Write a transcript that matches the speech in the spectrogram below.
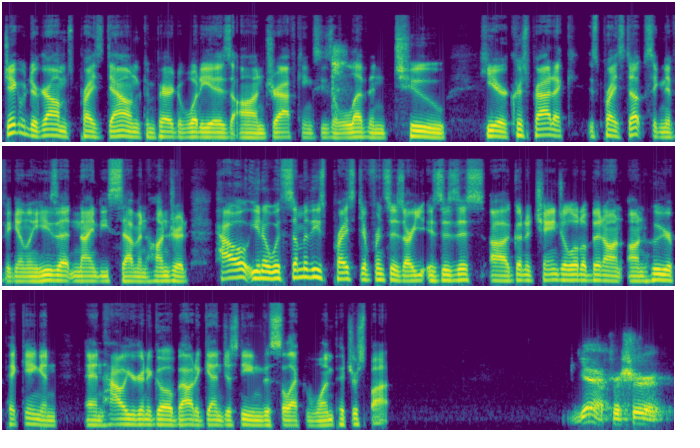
Jacob DeGrom's priced down compared to what he is on DraftKings. He's 11.2 here. Chris Paddack is priced up significantly. He's at 9,700. How, you know, with some of these price differences, are you, is, is this uh, going to change a little bit on, on who you're picking and, and how you're going to go about, again, just needing to select one pitcher spot? Yeah, for sure.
